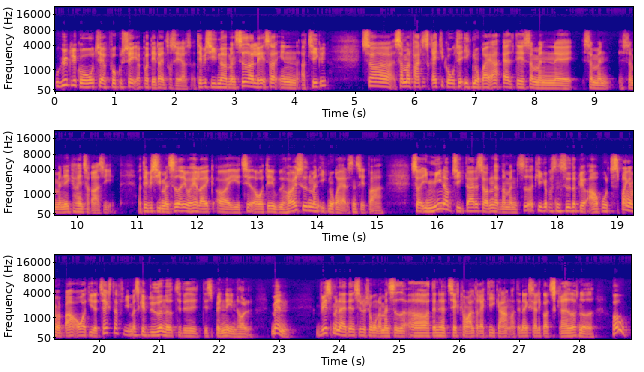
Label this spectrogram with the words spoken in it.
uhyggeligt gode til at fokusere på det, der interesserer os. Og det vil sige, når man sidder og læser en artikel, så, så er man faktisk rigtig god til at ignorere alt det, som man, øh, som man, som man ikke har interesse i. Og det vil sige, man sidder jo heller ikke og er irriteret over det ude i højsiden, man ignorerer det sådan set bare. Så i min optik, der er det sådan, at når man sidder og kigger på sådan en side, der bliver afbrudt, så springer man bare over de der tekster, fordi man skal videre ned til det, det spændende indhold. Men hvis man er i den situation, at man sidder, åh, den her tekst kommer aldrig rigtig i gang, og den er ikke særlig godt skrevet og sådan noget, hov,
